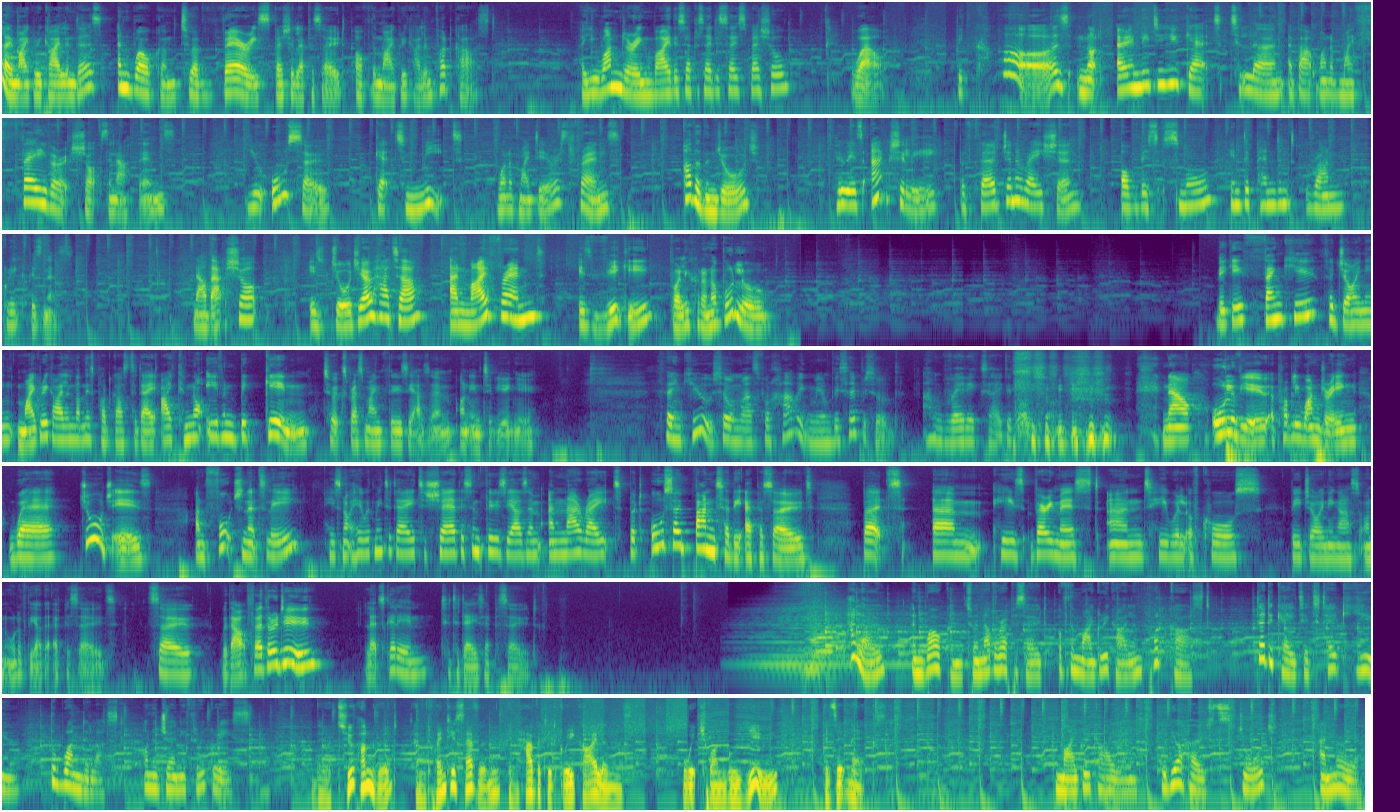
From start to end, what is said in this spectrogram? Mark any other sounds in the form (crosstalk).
Hello, my Greek Islanders, and welcome to a very special episode of the My Greek Island podcast. Are you wondering why this episode is so special? Well, because not only do you get to learn about one of my favorite shops in Athens, you also get to meet one of my dearest friends, other than George, who is actually the third generation of this small, independent run Greek business. Now, that shop is Giorgio Hatter, and my friend is Vicky Polychronopoulou. Vicky, thank you for joining My Greek Island on this podcast today. I cannot even begin to express my enthusiasm on interviewing you. Thank you so much for having me on this episode. I'm very excited also. (laughs) Now, all of you are probably wondering where George is. Unfortunately, he's not here with me today to share this enthusiasm and narrate, but also banter the episode. But um, he's very missed, and he will, of course, be joining us on all of the other episodes. So, without further ado, let's get in to today's episode. Hello, and welcome to another episode of the My Greek Island podcast, dedicated to take you, the Wanderlust, on a journey through Greece. There are 227 inhabited Greek islands. Which one will you visit next? My Greek Island, with your hosts George and Maria.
